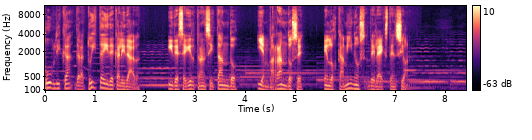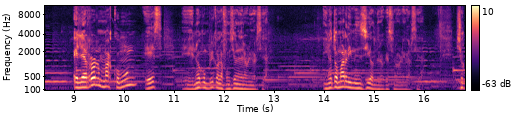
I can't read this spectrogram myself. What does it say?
pública, gratuita y de calidad, y de seguir transitando y embarrándose en los caminos de la extensión. El error más común es eh, no cumplir con las funciones de la universidad y no tomar dimensión de lo que es una universidad. Yo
